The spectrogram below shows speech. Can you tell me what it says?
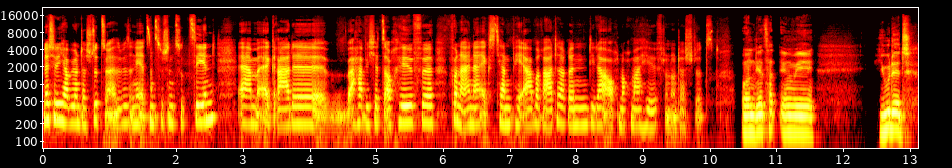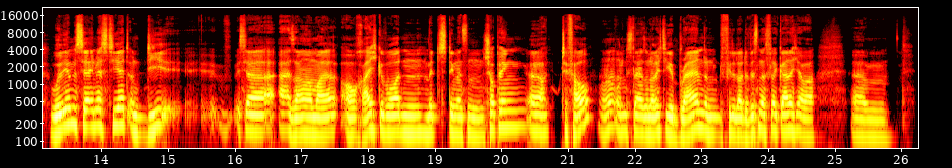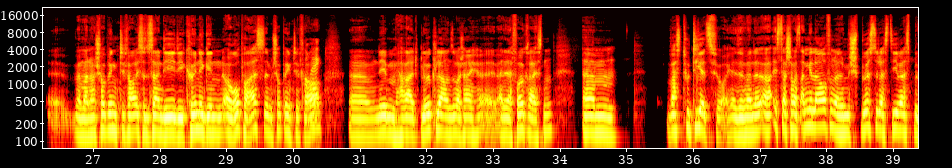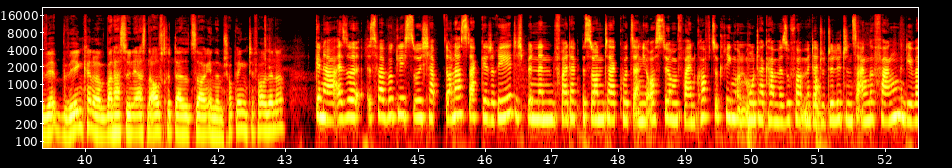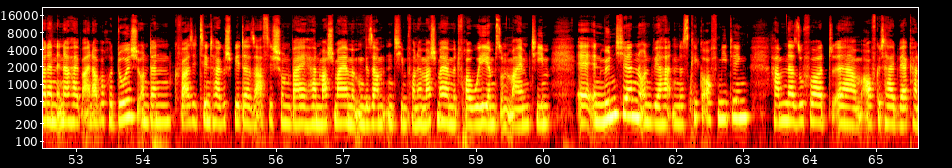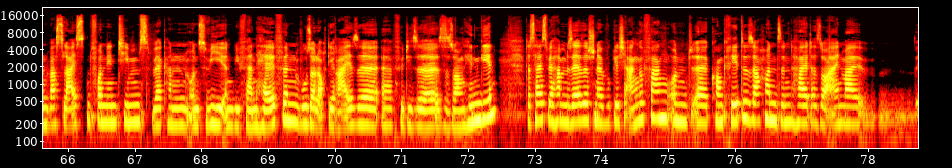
Natürlich habe ich Unterstützung, also wir sind ja jetzt inzwischen zu zehnt. Ähm, äh, Gerade habe ich jetzt auch Hilfe von einer externen PR-Beraterin, die da auch nochmal hilft und unterstützt. und jetzt hat irgendwie Judith Williams ja investiert und die ist ja, äh, sagen wir mal, auch reich geworden mit dem ganzen Shopping äh, TV ja, und ist da ja so eine richtige Brand und viele Leute wissen das vielleicht gar nicht, aber ähm, äh, wenn man Shopping TV ist sozusagen die die Königin Europas im Shopping TV ähm, neben Harald Glöckler und so wahrscheinlich äh, eine der erfolgreichsten. Ähm, was tut die jetzt für euch? Also äh, ist da schon was angelaufen oder spürst du, dass die was bewe bewegen kann? Oder wann hast du den ersten Auftritt da sozusagen in einem Shopping-TV-Sender? Genau, also es war wirklich so, ich habe Donnerstag gedreht, ich bin dann Freitag bis Sonntag kurz an die Ostsee, um einen freien Kopf zu kriegen und Montag haben wir sofort mit der Due Diligence angefangen. Die war dann innerhalb einer Woche durch und dann quasi zehn Tage später saß ich schon bei Herrn Maschmeyer mit dem gesamten Team von Herrn Maschmeyer, mit Frau Williams und meinem Team äh, in München und wir hatten das Kick-Off-Meeting, haben da sofort ähm, aufgeteilt, wer kann was leisten von den Teams, wer kann uns wie, inwiefern helfen, wo soll auch die Reise äh, für diese Saison hingehen. Das heißt, wir haben sehr, sehr schnell wirklich angefangen und äh, konkrete Sachen sind halt also einmal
